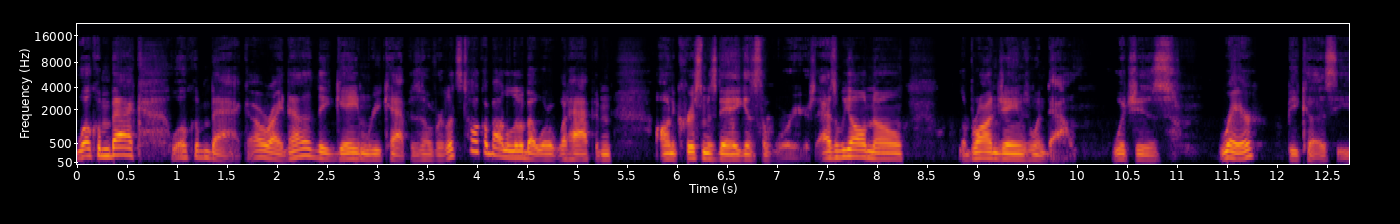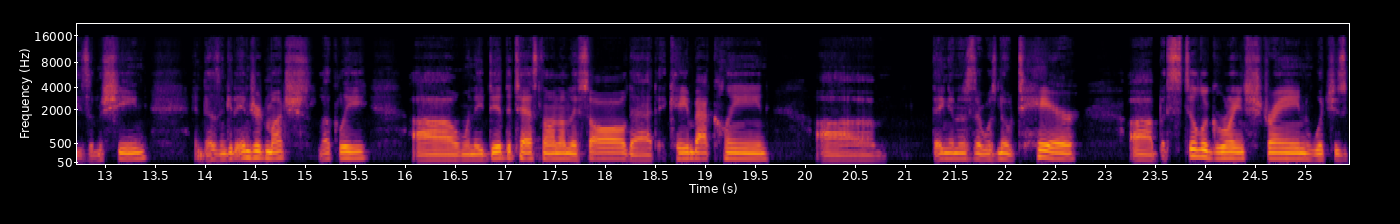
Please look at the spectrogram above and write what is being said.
Welcome back. Welcome back. All right, now that the game recap is over, let's talk about a little bit what, what happened on Christmas Day against the Warriors. As we all know, LeBron James went down, which is rare because he's a machine and doesn't get injured much. Luckily, uh, when they did the test on him, they saw that it came back clean. Uh, thank goodness there was no tear, uh, but still a groin strain, which is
